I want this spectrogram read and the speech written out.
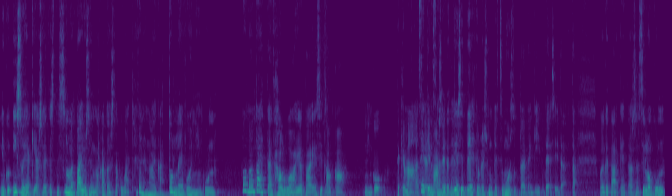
niin kuin isojakin asioita. Sitten silloin mä tajusin, kun mä katsoin sitä kuvaa, että hyvänen aika, että tolleen voi, niin kuin, voi vaan päättää, että haluaa jotain ja sitten alkaa niin kuin, tekemään asioita. Tekemään asioita. Ja sitten ehkä myös, että se muistuttaa jotenkin itseä siitä, että kuinka tärkeää on. Silloin kun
